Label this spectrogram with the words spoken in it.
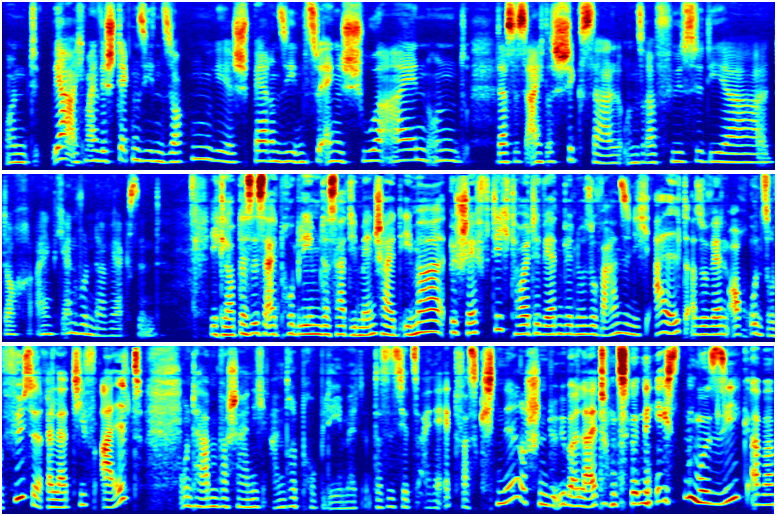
Und ja, ich meine, wir stecken sie in Socken, wir sperren sie in zu enge Schuhe ein und das ist eigentlich das Schicksal unserer Füße, die ja doch eigentlich ein Wunderwerk sind. Ich glaube, das ist ein Problem, das hat die Menschheit immer beschäftigt. Heute werden wir nur so wahnsinnig alt, also werden auch unsere Füße relativ alt und haben wahrscheinlich andere Probleme. Das ist jetzt eine etwas knirschende Überleitung zur nächsten Musik, aber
